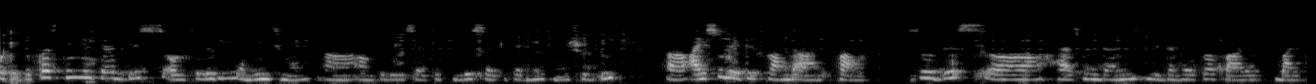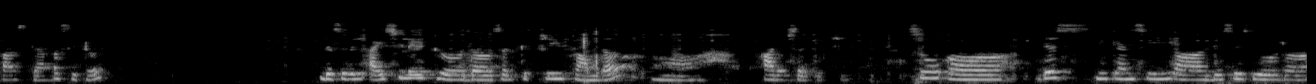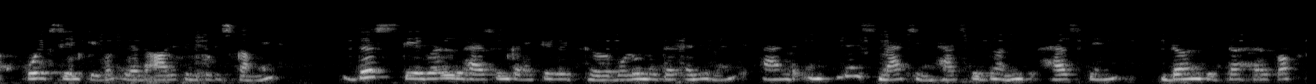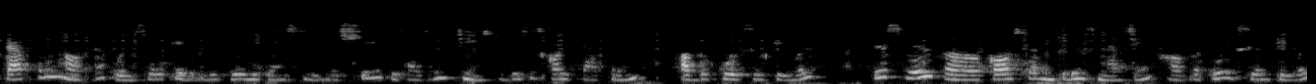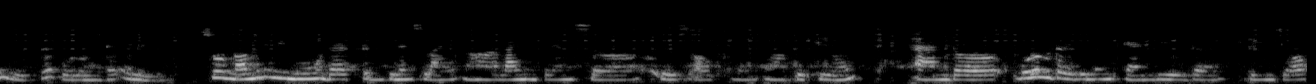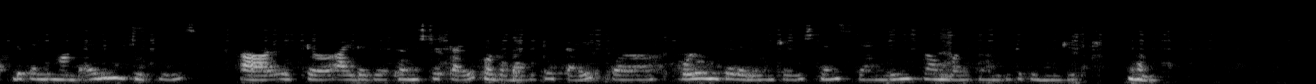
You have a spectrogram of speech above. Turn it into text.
Okay, the first thing is that this auxiliary arrangement, uh, auxiliary circuit, this circuit arrangement should be uh, isolated from the RF power. So this uh, has been done with the help of RF bypass capacitor. This will isolate uh, the circuitry from the RF circuitry. So uh, this you can see uh, this is your uh, coaxial cable where the RF input is coming. This cable has been connected with uh, bolometer element and the impedance matching has been done has been done with the help of tapering of the coaxial cable. Here you can see the shape it has been changed. This is called tapering of the coaxial cable this will uh, cause the impedance matching of the coaxial cable with the bolometer element. So normally we know that impedance line, uh, line impedance uh, is of uh, 50 ohm and the bolometer element can be the range of depending on the element you choose uh, it uh, either the thermistor type or the barretter type, the bolometer element resistance can range from 120 to 200 ohm.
